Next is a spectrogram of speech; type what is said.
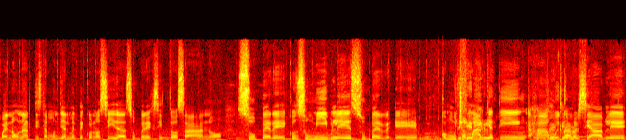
bueno, una artista mundialmente conocida, súper exitosa, ¿no? Súper eh, consumible, súper eh, con mucho marketing, ajá, muy comerciable,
